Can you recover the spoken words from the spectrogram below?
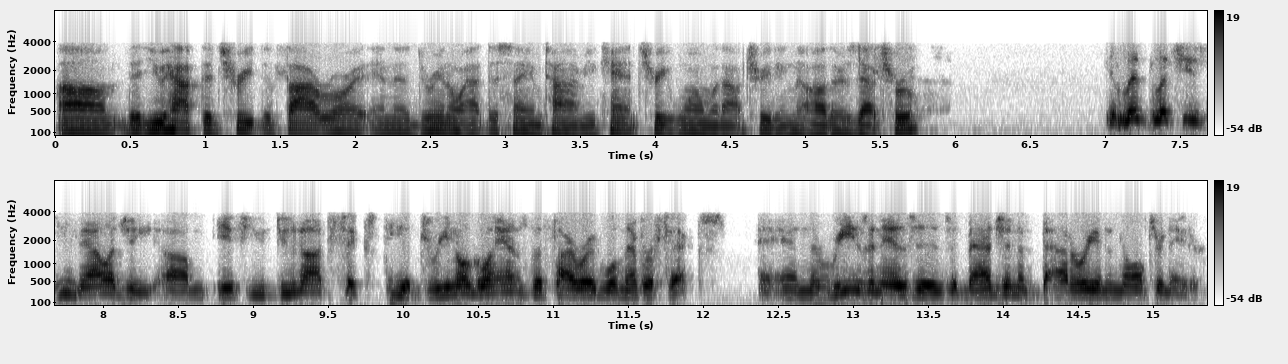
um, that you have to treat the thyroid and the adrenal at the same time. You can't treat one without treating the other. Is that true? Let, let's use the analogy. Um, if you do not fix the adrenal glands, the thyroid will never fix. And the reason is, is imagine a battery and an alternator.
